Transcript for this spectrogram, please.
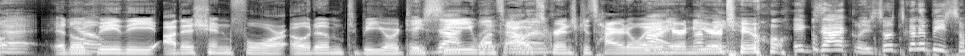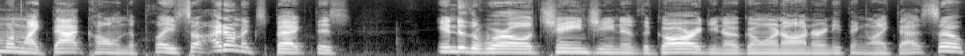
like that. it'll know. be the audition for Odom to be your DC Exactly, once Alex Grinch gets hired away Right, here in a I year or two. exactly. So it's going to be someone like that calling the plays. So I don't expect this end of the world changing of the guard, you know, going on or anything like that. So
